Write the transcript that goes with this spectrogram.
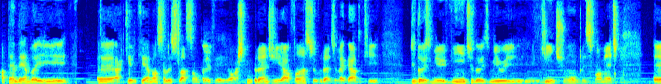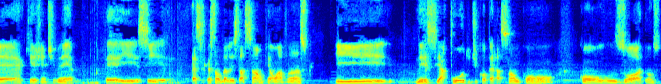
atendendo aí é, aquilo que a nossa legislação prevê. Eu acho que o grande avanço, o grande legado que de 2020, 2021 principalmente, é que a gente venha ter aí esse, essa questão da legislação, que é um avanço, e nesse acordo de cooperação com, com os órgãos,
